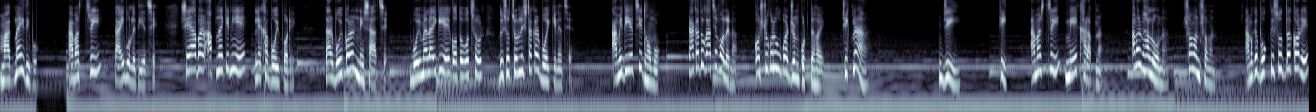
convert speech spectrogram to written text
মাগনাই দিব। আমার স্ত্রী তাই বলে দিয়েছে। সে আবার আপনাকে নিয়ে লেখা বই পড়ে। তার বই পড়ার নেশা আছে। বইমেলায় গিয়ে গত বছর দুশো টাকার বই কিনেছে। আমি দিয়েছি ধমক। টাকা তো গাছে বলে না, কষ্ট করে উপার্জন করতে হয়, ঠিক না? জি, ঠিক। আমার স্ত্রী মেয়ে খারাপ না, আবার ভালোও না, সমান সমান। আমাকে ভক্তি শ্রদ্ধা করে,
